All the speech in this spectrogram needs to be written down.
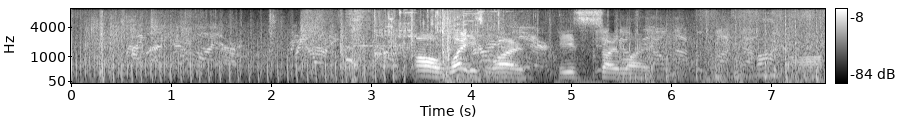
I'm under fire. Reloading. Oh, what is low? He is so low. the old knuckle cluster. Fuck off.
